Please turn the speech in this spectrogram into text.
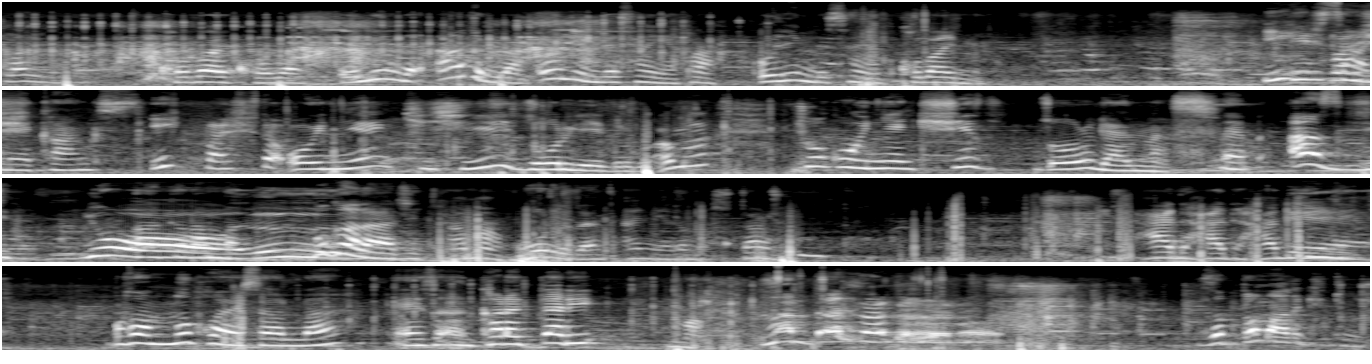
kolay ya. Kolay kolay. Öleyim de, hadi lan öleyim de sen yap ha. Öleyim de sen yap. Kolay mı? İlk Bir baş- saniye kanks. İlk başta oynayan kişiye zor gelir bu ama çok oynayan kişiye zor gelmez. Hep azıcık. Yo. Arkadan bak. Bu kadarcık. Tamam orada zaten yana bas tamam. Hadi hadi hadi. Buradan ne koyarlar? Esan karakteri. Tamam. Lan ben lan ben lan. Zıplamadı ki tuş.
